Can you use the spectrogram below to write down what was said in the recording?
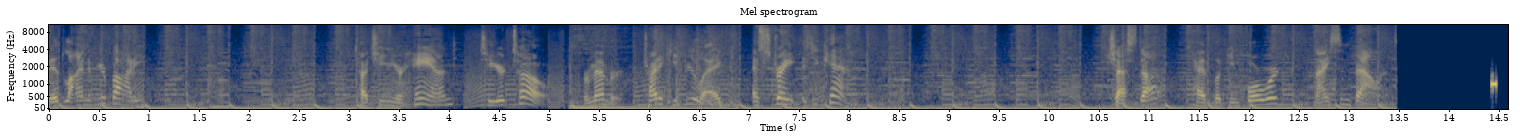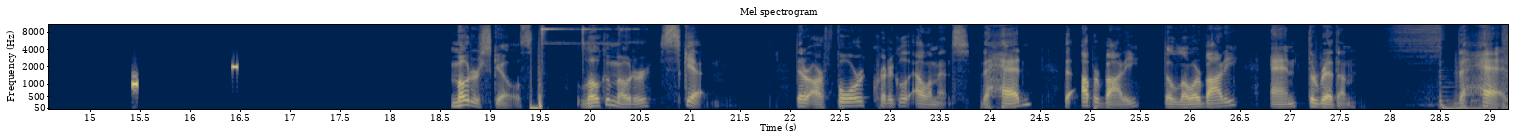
midline of your body, touching your hand to your toe. Remember, try to keep your leg as straight as you can. Chest up, head looking forward, nice and balanced. Motor skills. Locomotor skip. There are four critical elements. The head, the upper body, the lower body, and the rhythm. The head.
